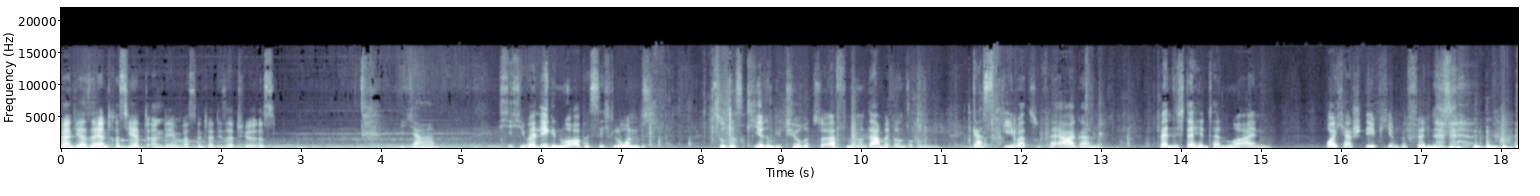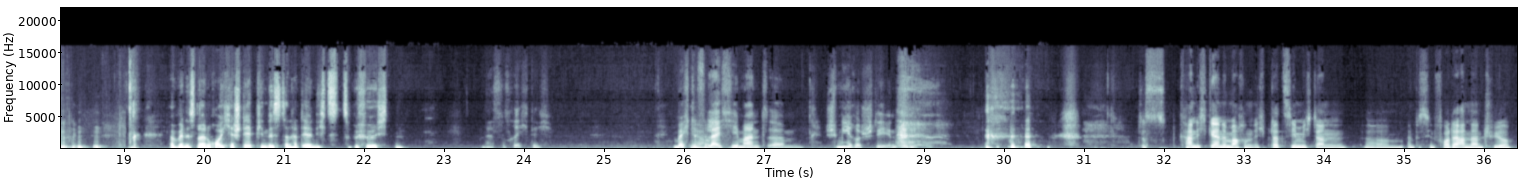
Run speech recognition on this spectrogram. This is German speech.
Scheint ja sehr interessiert an dem, was hinter dieser Tür ist. Ja. Ich, ich überlege nur, ob es sich lohnt, zu riskieren, die Türe zu öffnen und damit unseren Gastgeber zu verärgern, wenn sich dahinter nur ein Räucherstäbchen befindet. Aber wenn es nur ein Räucherstäbchen ist, dann hat er nichts zu befürchten. Das ist richtig. Möchte ja. vielleicht jemand ähm, Schmiere stehen? das kann ich gerne machen. Ich platziere mich dann ähm, ein bisschen vor der anderen Tür.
